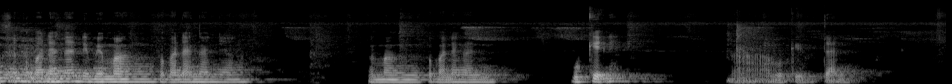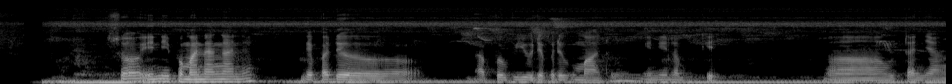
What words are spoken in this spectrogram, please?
So, pemandangan dia memang pemandangan yang memang pemandangan bukit ni. Ha, bukit hutan. So ini pemandangan eh daripada apa view daripada rumah tu. Inilah bukit uh, hutan yang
